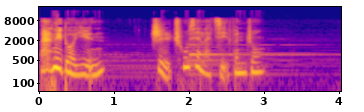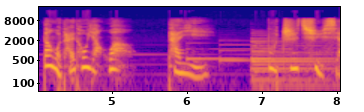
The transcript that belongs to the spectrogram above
而那朵云，只出现了几分钟。当我抬头仰望，他已不知去向。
